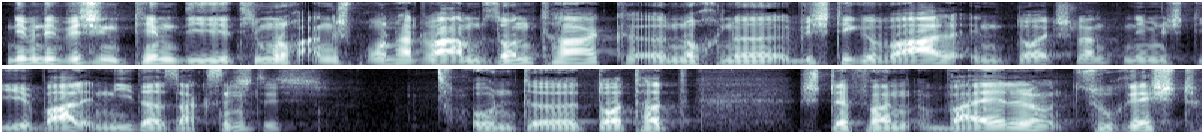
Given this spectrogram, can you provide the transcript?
neben den wichtigen Themen, die Timo noch angesprochen hat, war am Sonntag äh, noch eine wichtige Wahl in Deutschland, nämlich die Wahl in Niedersachsen. Richtig. Und äh, dort hat Stefan Weil zu Recht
